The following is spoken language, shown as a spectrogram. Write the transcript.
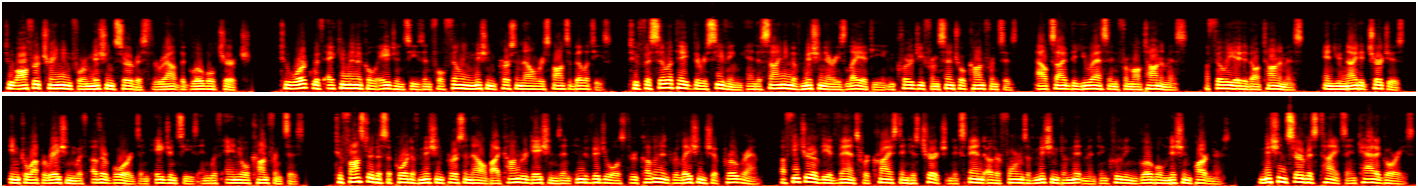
to offer training for mission service throughout the global church, to work with ecumenical agencies in fulfilling mission personnel responsibilities, to facilitate the receiving and assigning of missionaries laity and clergy from central conferences, outside the U.S. and from autonomous, affiliated autonomous, and united churches, in cooperation with other boards and agencies and with annual conferences, to foster the support of mission personnel by congregations and individuals through Covenant Relationship Program, a feature of the Advance for Christ and His Church and expand other forms of mission commitment including global mission partners. Mission service types and categories.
